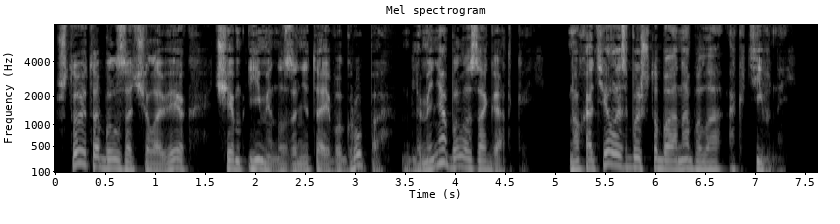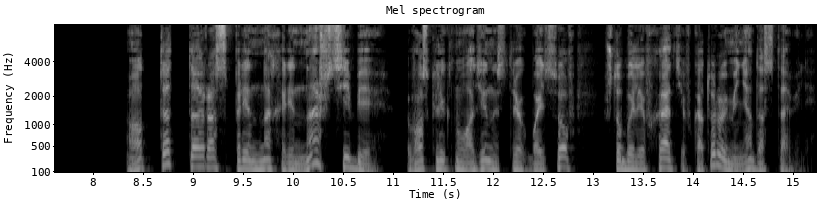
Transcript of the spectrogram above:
Что это был за человек, чем именно занята его группа, для меня было загадкой. Но хотелось бы, чтобы она была активной. «Вот это распренахренаш себе!» — воскликнул один из трех бойцов, что были в хате, в которую меня доставили.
